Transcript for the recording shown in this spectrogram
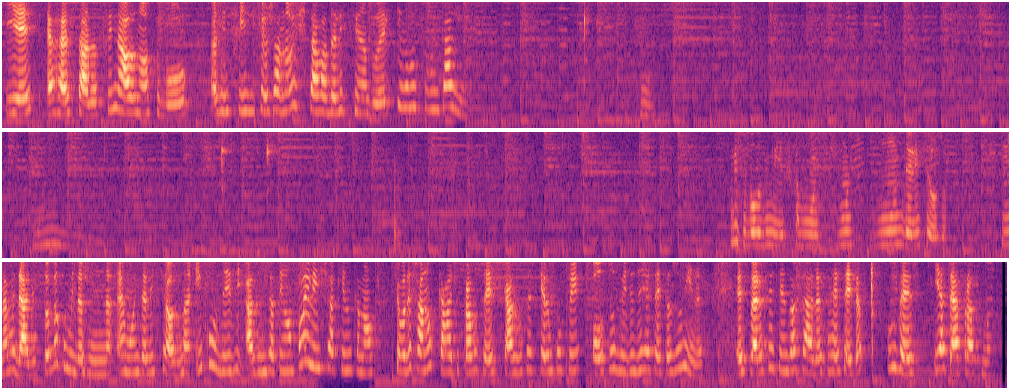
E esse é o resultado final do nosso bolo. A gente finge que eu já não estava deliciando ele e vamos experimentar junto. Hum. Hum. Esse bolo de milho fica muito, muito, muito delicioso. Na verdade, toda comida junina é muito deliciosa, né? Inclusive, a gente já tem uma playlist aqui no canal que eu vou deixar no card pra vocês, caso vocês queiram conferir outros vídeos de receitas juninas. Espero que vocês tenham gostado dessa receita. Um beijo e até a próxima!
